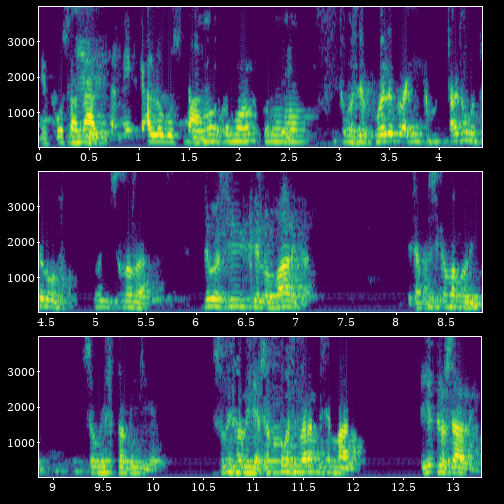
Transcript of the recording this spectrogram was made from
mi esposa sí. también Carlos Guzmán. Como, como, como, sí. como se puede por aquí, tal como te lo, lo dice, debo decir que los Vargas de San Francisco de Macorís son mi familia, son mi familia, son como si fueran mis hermanos. Ellos lo saben.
